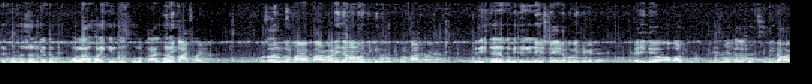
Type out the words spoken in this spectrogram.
তো প্রশাসনকে তো বলাও হয় কিন্তু কোনো কাজ কোনো কাজ হয় না। প্রশাসনকে বার- বারবারই জানানো হয়েছে কিন্তু কোনো কাজ হয় না ব্রিজটা এরকমই থেকে যায়। ব্রিজটা এরকমই থেকে যায়। এটা যদি ওভার ব্রিজ হয় তাহলে খুব সুবিধা হয়।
